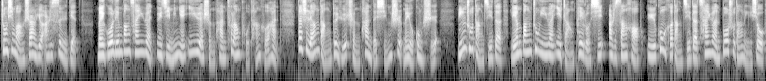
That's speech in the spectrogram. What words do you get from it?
中新网十二月二十四日电，美国联邦参议院预计明年一月审判特朗普弹劾案，但是两党对于审判的形式没有共识。民主党籍的联邦众议院议长佩洛西二十三号与共和党籍的参院多数党领袖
